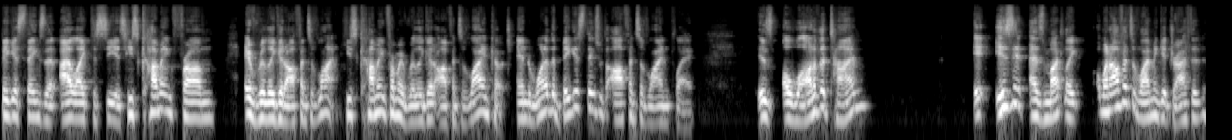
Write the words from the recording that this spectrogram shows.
biggest things that I like to see is he's coming from a really good offensive line. He's coming from a really good offensive line coach. And one of the biggest things with offensive line play is a lot of the time it isn't as much like when offensive linemen get drafted,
